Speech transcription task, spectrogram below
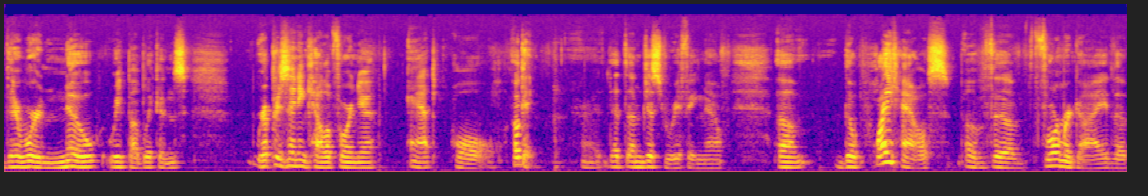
there were no Republicans representing California at all. Okay, that I'm just riffing now. Um, the White House of the former guy, the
